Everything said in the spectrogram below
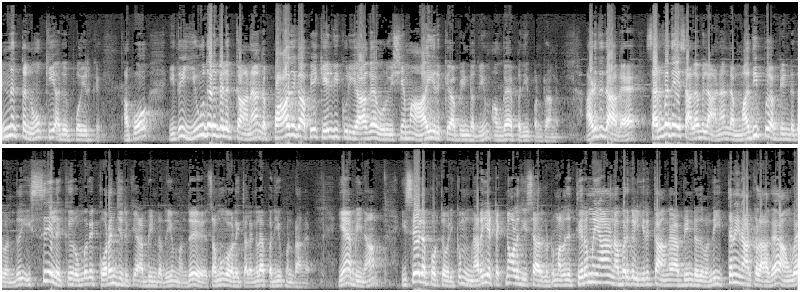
எண்ணத்தை நோக்கி அது போயிருக்கு. அப்போ இது யூதர்களுக்கான அந்த பாதுகாப்பே கேள்விக்குறியாக ஒரு விஷயமா ஆயிருக்கு அப்படின்றதையும் அவங்க பதிவு பண்றாங்க. அடுத்ததாக சர்வதேச அளவிலான அந்த மதிப்பு அப்படின்றது வந்து இஸ்ரேலுக்கு ரொம்பவே குறைஞ்சிருக்கு அப்படின்றதையும் வந்து சமூக வலைத்தளங்களை பதிவு பண்றாங்க. ஏன் அப்படின்னா இஸ்ரேலை பொறுத்த வரைக்கும் நிறைய டெக்னாலஜிஸாக இருக்கட்டும் அல்லது திறமையான நபர்கள் இருக்காங்க அப்படின்றது வந்து இத்தனை நாட்களாக அவங்க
